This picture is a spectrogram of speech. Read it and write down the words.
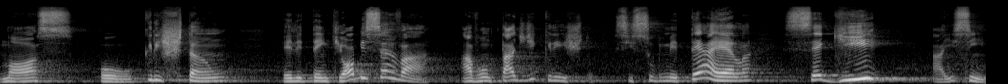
nós, ou o cristão, ele tem que observar a vontade de Cristo, se submeter a ela, seguir, aí sim.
